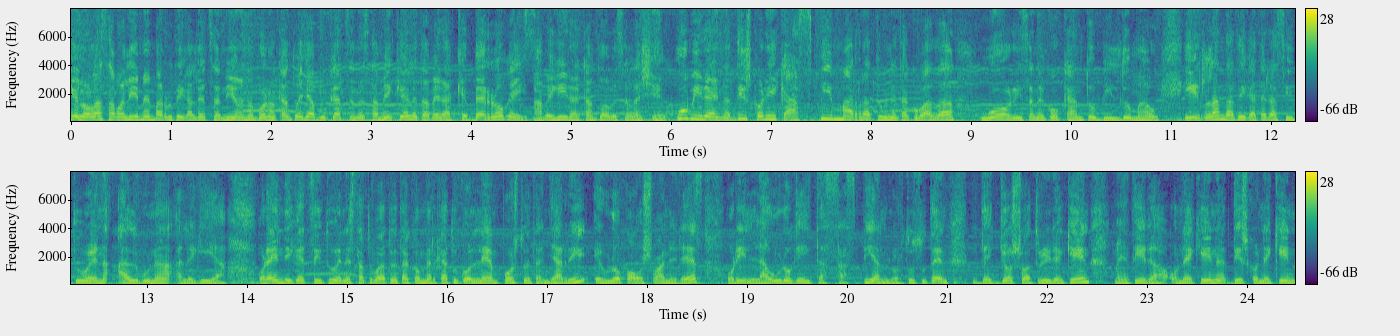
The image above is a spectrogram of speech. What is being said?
Mikel Olazabali hemen barruti galdetzen nion, bueno, kantua ja bukatzen ez da Mikel, eta berak berrogei, ba begira kantua bezala xe. Ubiren, diskorik azpimarratunetako bada, War izeneko kantu bildu mau. Irlandatik atera zituen albuna alegia. Oraindik ez zituen estatu batuetako merkatuko lehen postuetan jarri, Europa osoan ere ez, hori lauro geita zazpian lortu zuten de Joshua Truirekin, baina tira, honekin, diskonekin,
